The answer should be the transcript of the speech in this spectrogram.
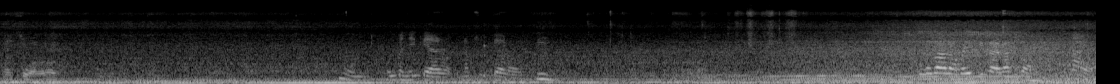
ให้สวงเลยๆอืมอุ๊ยวันนี้แกอร่อยน้ำซุปแกอร่อยอืมเพราะว่าเราไม่ได้กินหลายวันก่อนใช่เหรอ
